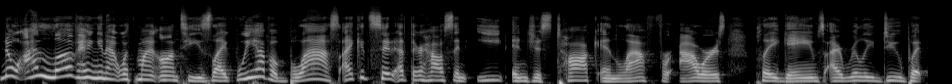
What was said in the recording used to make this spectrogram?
No, I love hanging out with my aunties. Like we have a blast. I could sit at their house and eat and just talk and laugh for hours, play games. I really do. But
